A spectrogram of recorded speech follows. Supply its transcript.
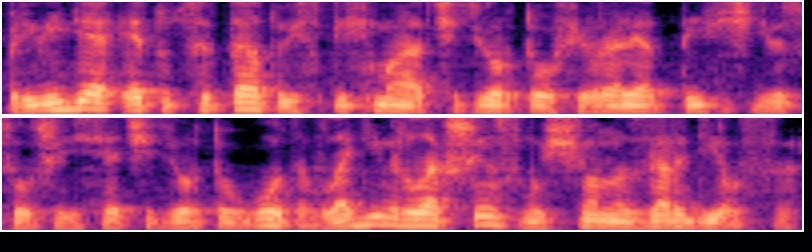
Приведя эту цитату из письма от 4 февраля 1964 года, Владимир Лакшин смущенно зарделся.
